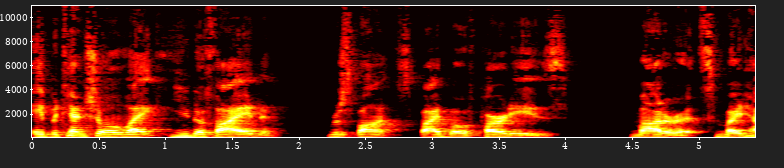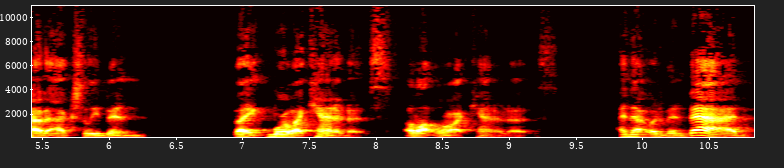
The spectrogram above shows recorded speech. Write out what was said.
a potential like unified response by both parties, moderates, might have actually been like more like Canada's, a lot more like Canada's. And that would have been bad.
